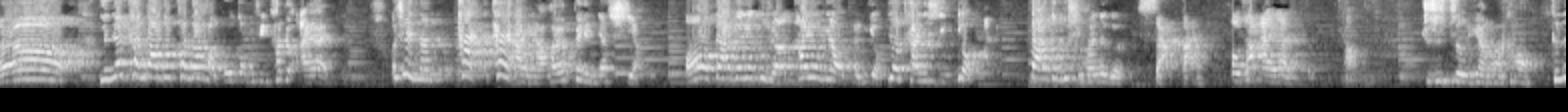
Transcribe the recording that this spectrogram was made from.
啊，人家看到都看到好多东西，他就矮矮的，而且呢，太太矮啊，还要被人家笑。哦，大家都又不喜欢他，又没有朋友，又贪心又矮，大家都不喜欢那个傻白。哦，他矮矮的，好，就是这样啊，靠。可是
